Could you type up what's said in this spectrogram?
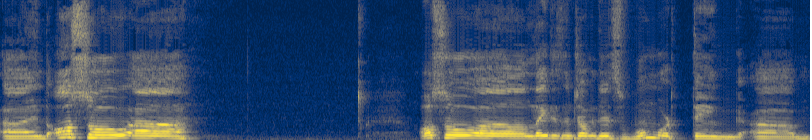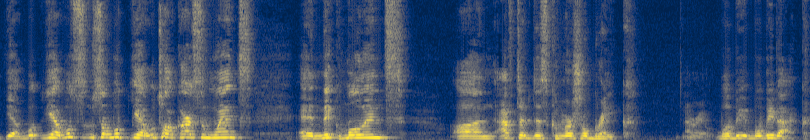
uh, and also. Uh, also, uh, ladies and gentlemen, there's one more thing. Um, yeah, well, yeah, we'll so we'll yeah we'll talk Carson Wentz and Nick Mullens on after this commercial break. All right, we'll be we'll be back.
